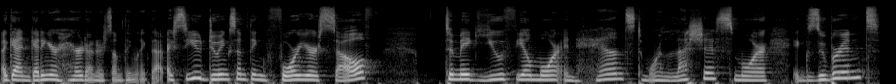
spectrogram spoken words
again, getting your hair done or something like that. I see you doing something for yourself to make you feel more enhanced, more luscious, more exuberant.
